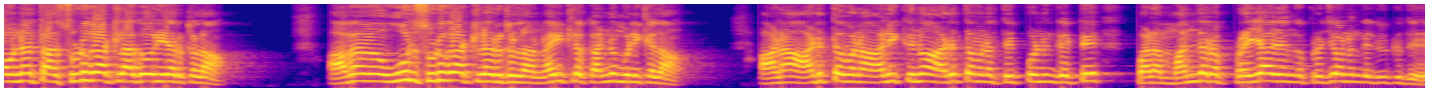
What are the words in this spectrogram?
ஆகுன்னா தான் சுடுகாட்டில் அகோரியா இருக்கலாம். அவன் ஊர் சுடுகாட்டில் இருக்கலாம். நைட்டில் கண்ணு முழிக்கலாம். ஆனால் அடுத்தவனை அழிக்கணும் அடுத்தவனை திப்பணும் கேட்டு பல மந்திர பிரயோஜங்க பிரயோஜனங்கள் இருக்குது.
